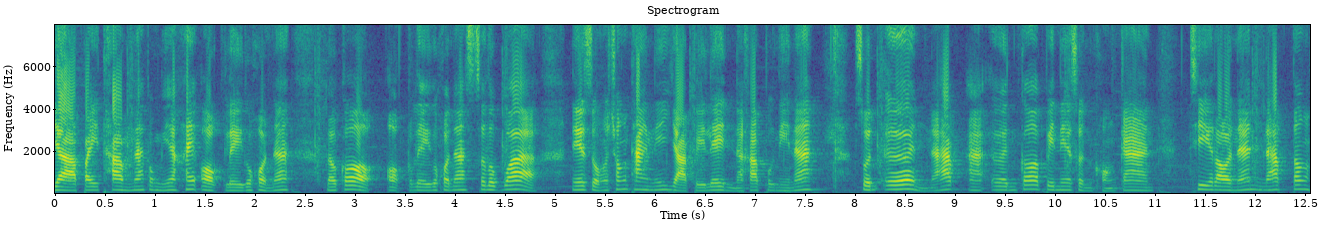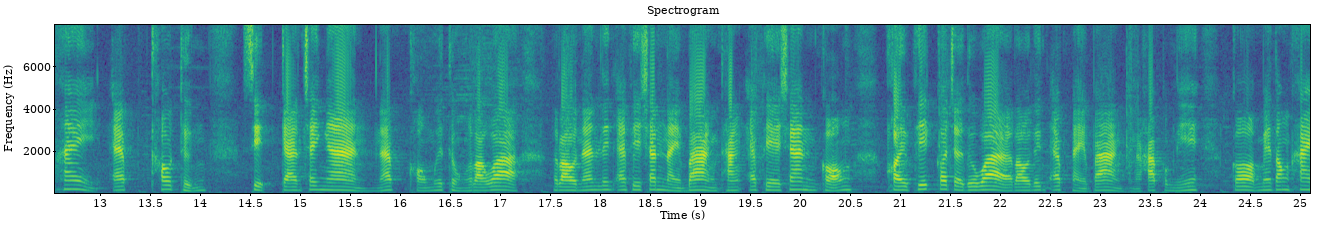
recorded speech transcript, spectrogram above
อย่าไปทำนะตรงนี้ให้ออกเลยทุกคนนะ แล้วก็ออกเลยทุกคนนะสรุปว่าในส่วนของช่องทางนี้อย่าไปเล่นนะครับพวกนี้นะ ส่วนเอิญนะครับอ่าเอิญก็เป็นในส่วนของการที่เรานั้นนะครับต้องให้แอปเข้าถึงสิทธิ์การใช้งานนะครับของมือถือของเราว่า เรานั้นเล่นแอปพลิเคชันไหนบ้าง ทางแอปพลิเคชันของคอยพิกก็จะดูว่าเราเล่นแอปไหนบ้างนะครับ ตรงนี้ก็ไม่ต้องให้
